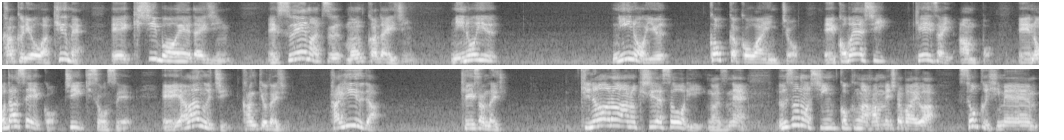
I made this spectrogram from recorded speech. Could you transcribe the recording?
閣僚は9名、えー、岸防衛大臣、えー、末松文科大臣、二の湯、二の湯国家公安委員長、えー、小林経済安保、えー、野田聖子地域創生、えー、山口環境大臣、萩生田経産大臣。昨日のあの岸田総理がですね、嘘の申告が判明した場合は、即罷免、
